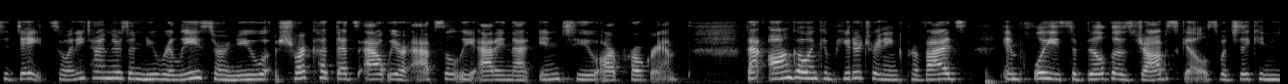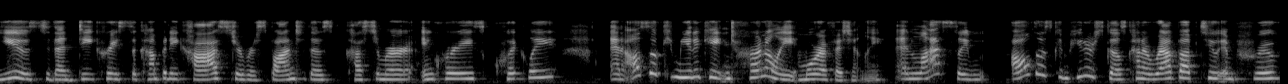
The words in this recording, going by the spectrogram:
to date. So anytime there's a new release or a new shortcut that's out, we are absolutely adding that into our program. That ongoing computer training provides employees to build those job skills, which they can use to then decrease the company cost or respond to those customer inquiries quickly and also communicate internally more efficiently. And lastly, all those computer skills kind of wrap up to improve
